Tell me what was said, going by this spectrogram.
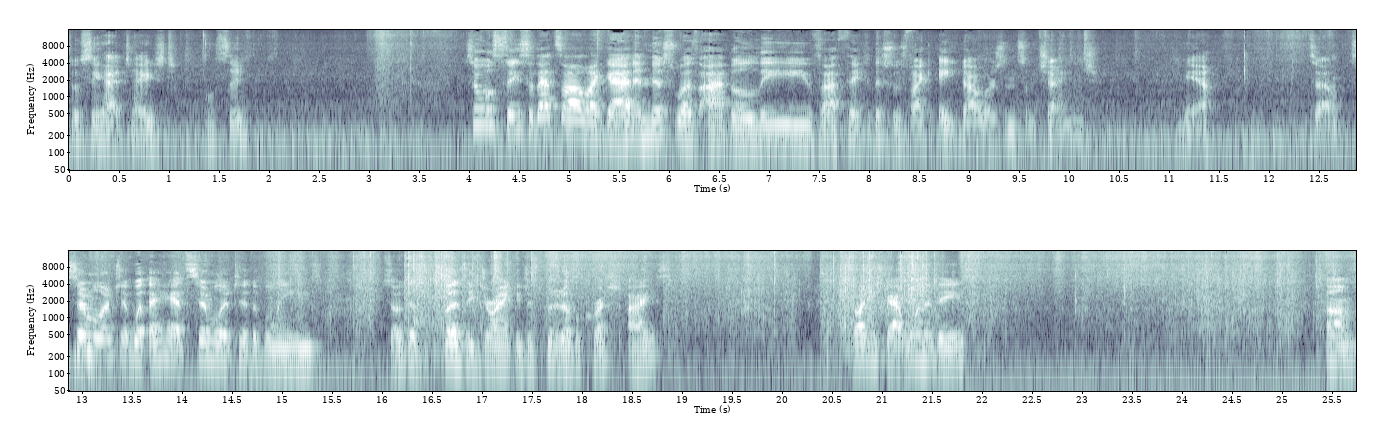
So see how it tastes. We'll see. So we'll see. So that's all I got. And this was, I believe, I think this was like $8 and some change. Yeah. So similar to what they had, similar to the Bellinis. So just fuzzy drink and just put it over crushed ice. So I just got one of these. Um,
